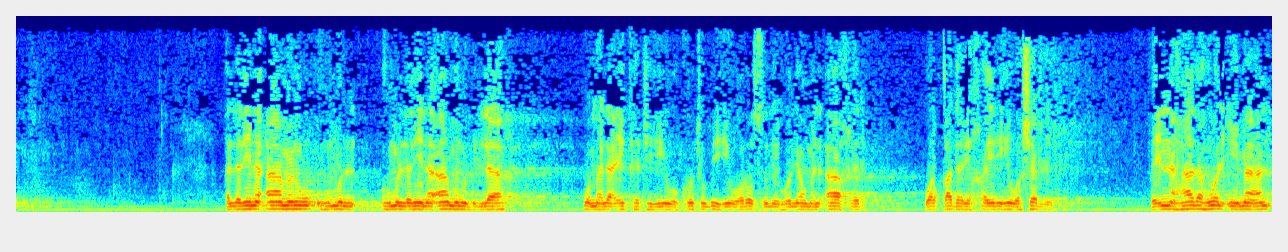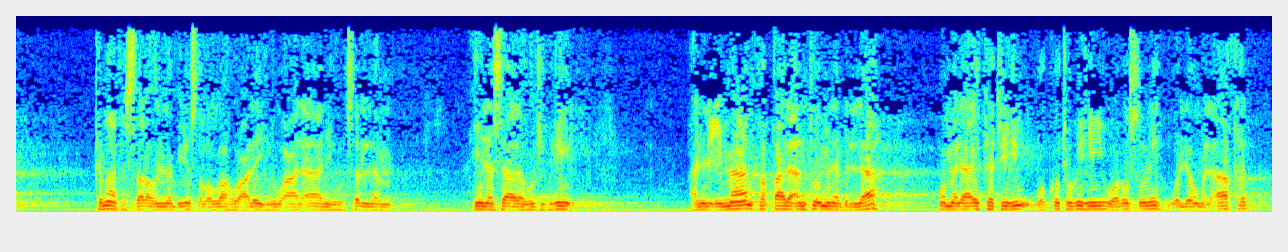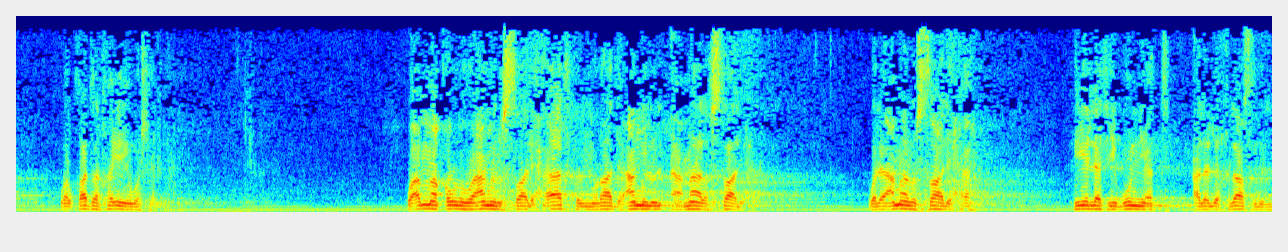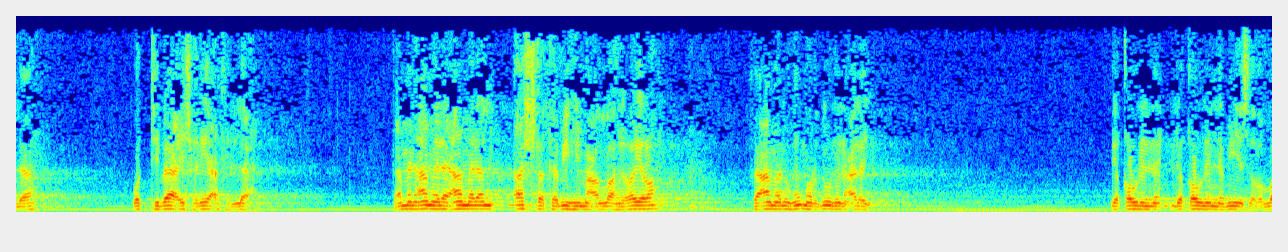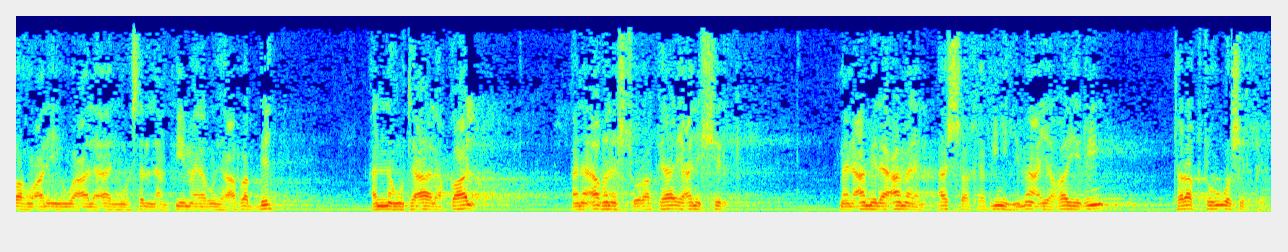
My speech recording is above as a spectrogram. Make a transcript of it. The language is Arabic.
الذين آمنوا هم, هم الذين آمنوا بالله وملائكته وكتبه ورسله واليوم الآخر والقدر خيره وشره. فإن هذا هو الإيمان كما فسره النبي صلى الله عليه وعلى آله وسلم حين سأله جبريل عن الإيمان فقال أن تؤمن بالله وملائكته وكتبه ورسله واليوم الآخر والقدر خيره وشره. وأما قوله عمل الصالحات فالمراد عمل الأعمال الصالحة. والأعمال الصالحة هي التي بنيت على الإخلاص لله واتباع شريعة الله. فمن عمل عملا أشرك به مع الله غيره فعمله مردود عليه. لقول, لقول النبي صلى الله عليه وعلى آله وسلم فيما يرويه عن ربه أنه تعالى قال أنا أغنى الشركاء عن الشرك. من عمل عملا أشرك فيه معي غيري تركته وشركه.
